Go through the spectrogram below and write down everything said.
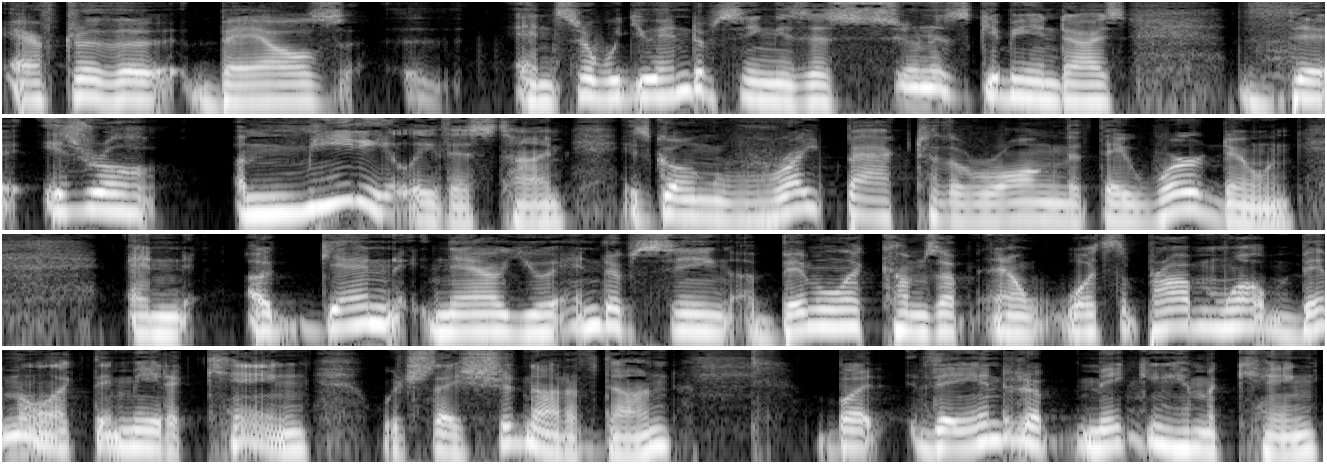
after the Baals. And so what you end up seeing is as soon as Gideon dies, the Israel immediately this time is going right back to the wrong that they were doing. And again, now you end up seeing Abimelech comes up. Now, what's the problem? Well, Abimelech, they made a king, which they should not have done, but they ended up making him a king.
